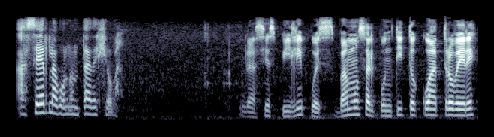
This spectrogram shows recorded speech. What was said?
hacer la voluntad de Jehová. Gracias, Pili. Pues vamos al puntito 4, Bere.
